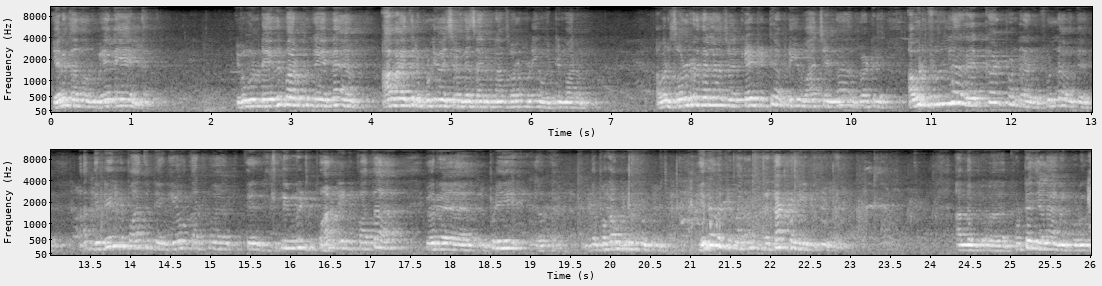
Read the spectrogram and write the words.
எனக்கு அது ஒரு வேலையே இல்லை. இவங்களுடைய எதிர்பார்ப்புக்கு என்ன? ஆகாயத்தில் புள்ளி வச்சிருங்க சார் நான் சொல்ல முடியும் வெற்றிமாறன் அவர் சொல்கிறதெல்லாம் கேட்டுட்டு அப்படியே வாட்சேன்னா அது பாட்டு. அவர் ஃபுல்லாக ரெக்கார்ட் பண்ணுறாரு ஃபுல்லாக வந்து. நான் திடீர்னு பார்த்துட்டு எங்கேயோ கற்ப தி- திரும்பிட்டு பாடிட்டு பார்த்தா இவர் இப்படி இந்த பக்கம் இப்படி என்ன வெற்றிமாறன் ரெக்கார்ட் பண்ணிக்கிட்டு அந்த ஃபுட்டேஜ் எல்லாம் எனக்கு கொடுங்க.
